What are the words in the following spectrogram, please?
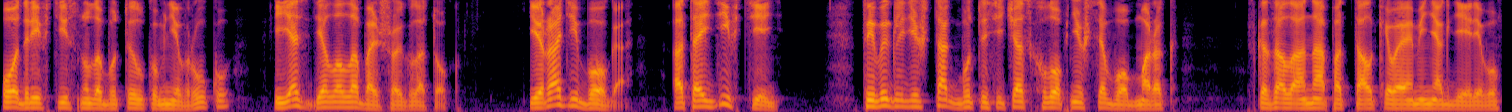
Одри втиснула бутылку мне в руку, и я сделала большой глоток. «И ради бога, отойди в тень. Ты выглядишь так, будто сейчас хлопнешься в обморок», сказала она, подталкивая меня к дереву.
